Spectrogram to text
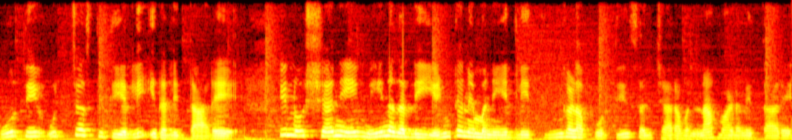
ಪೂರ್ತಿ ಉಚ್ಚ ಸ್ಥಿತಿಯಲ್ಲಿ ಇರಲಿದ್ದಾರೆ. ಇನ್ನು ಶನಿ ಮೀನದಲ್ಲಿ ಎಂಟನೇ ಮನೆಯಲ್ಲಿ ತಿಂಗಳ ಪೂರ್ತಿ ಸಂಚಾರವನ್ನು ಮಾಡಲಿದ್ದಾರೆ.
